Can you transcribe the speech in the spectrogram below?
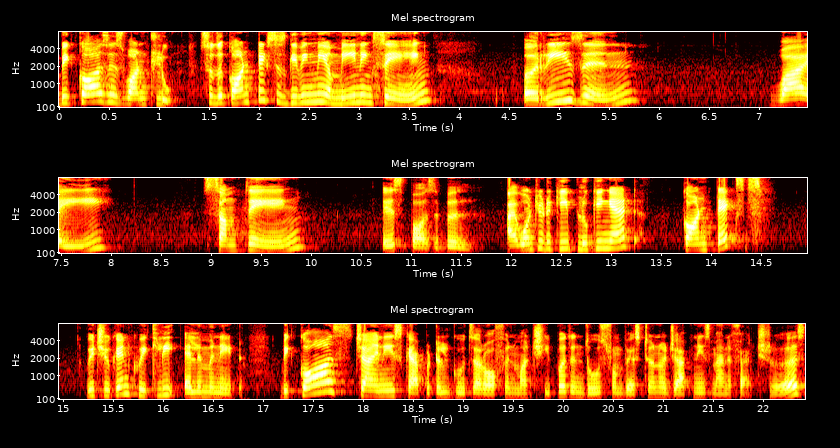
Because is one clue. So the context is giving me a meaning saying a reason why something is possible. I want you to keep looking at contexts which you can quickly eliminate. Because Chinese capital goods are often much cheaper than those from Western or Japanese manufacturers,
